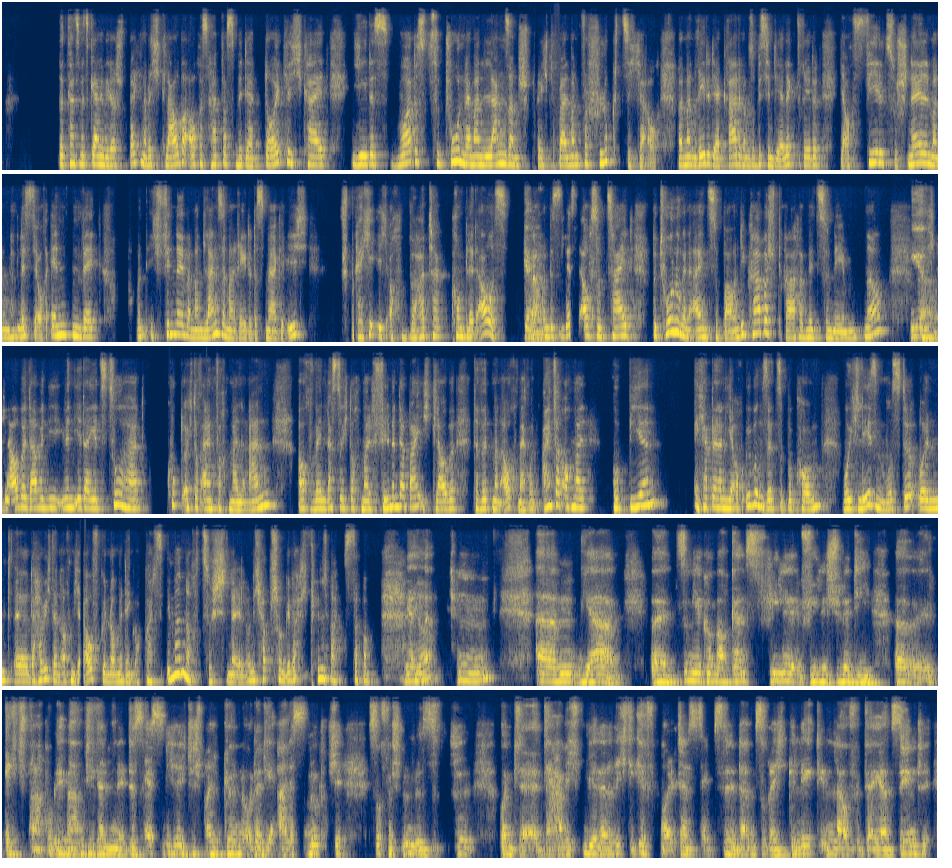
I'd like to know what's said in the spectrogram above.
da kannst du mir jetzt gerne widersprechen, aber ich glaube auch, es hat was mit der Deutlichkeit jedes Wortes zu tun, wenn man langsam spricht, weil man verschluckt sich ja auch, weil man redet ja gerade, wenn man so ein bisschen Dialekt redet, ja auch viel zu schnell, man lässt ja auch Enden weg. Und ich finde, wenn man langsamer redet, das merke ich, spreche ich auch Wörter komplett aus. Genau. Und es lässt auch so Zeit, Betonungen einzubauen, die Körpersprache mitzunehmen. Ne? Und Ja, ich glaube, da, wenn, die, wenn ihr da jetzt zuhört, guckt euch doch einfach mal an. Auch wenn, lasst euch doch mal filmen dabei. Ich glaube, da wird man auch merken und einfach auch mal probieren. Ich habe ja dann hier auch Übungssätze bekommen, wo ich lesen musste und äh, da habe ich dann auch mich aufgenommen und denke, oh Gott, ist immer noch zu schnell. Und ich habe schon gedacht, ich bin langsam. ja, Ja. ja. Mhm. Ähm, ja, äh, zu mir kommen auch ganz viele, viele Schüler, die äh, echt Sprachprobleme haben, die dann das S nicht richtig sprechen können oder die alles Mögliche so verschwunden sind. Und äh, da habe ich mir dann richtige Foltersätze dann zurechtgelegt im Laufe der Jahrzehnte.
